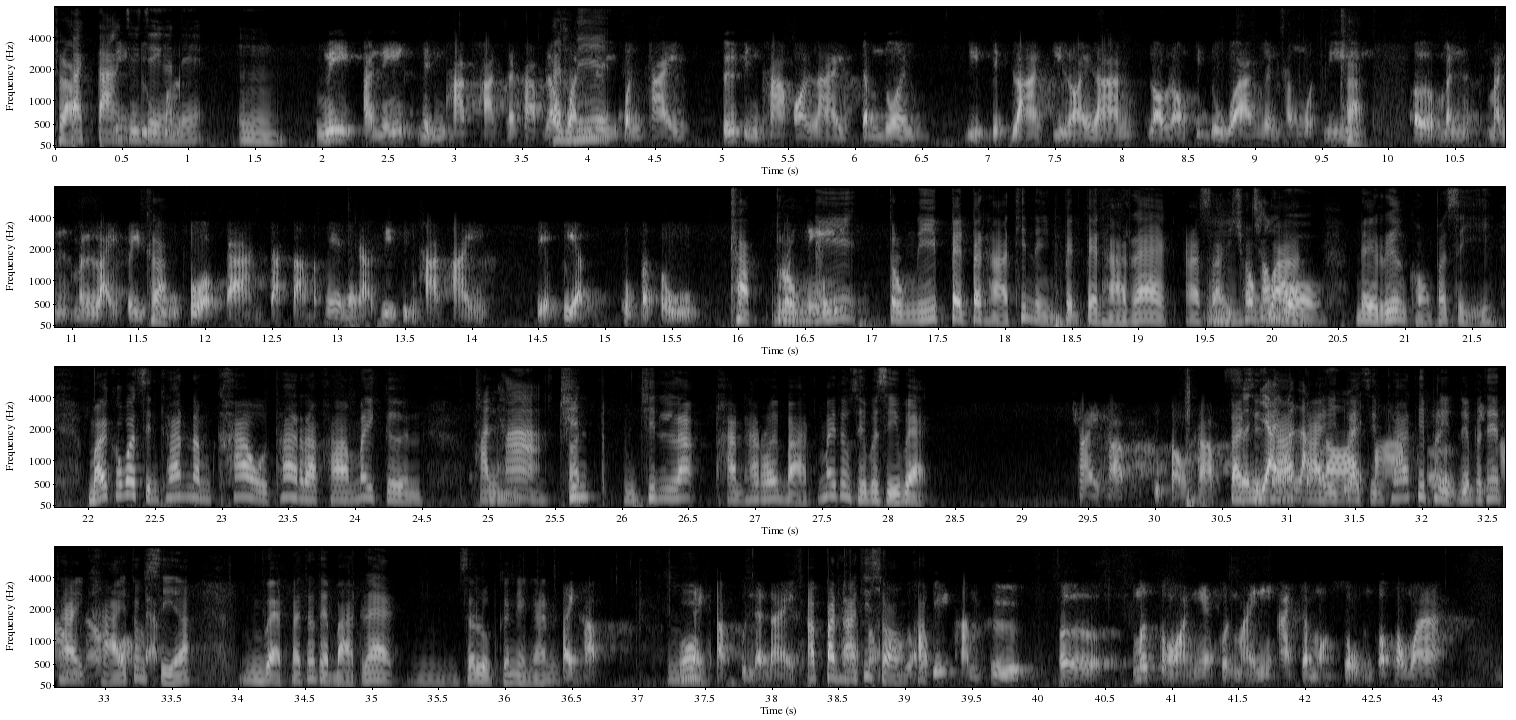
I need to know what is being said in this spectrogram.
ครับ แตกต่างจริง ๆ อันนี้ อืม นี่อันนี้เห็นภาพชัดนะครับ แล้ววันอันนี้ หนึ่งคนไทยซื้อสินค้าออนไลน์จำนวนกี่สิบล้านกี่ร้อยล้าน เราลองคิดดูว่าเงินทั้งหมดนี้ ครับ เออมันมันมันไหลไปสู่ครับผู้ประกอบการจากต่างประเทศนะครับที่สินค้าไทยเสียเปรียบทุกประตู ครับตรงวันนี้นี้ตรงนี้เป็นปัญหาที่หนึ่งเป็นปัญหาแรกอาศัยอืมช่องช่องว่าโหงว่ ในเรื่องของภาษี หมายความว่าสินค้านำเข้าถ้าราคาไม่เกินพันห้า ชิ้นชิ้นละพันห้าร้อยบาท ไม่ต้องเสียภาษีแวดใช่ครับ ถูกต้องครับ แต่ส่วนสินใหญ่ค้ามันหลัไทกยร้อย แต่สินค้าที่ผลิตในประเทศไทยเออ ขายต้องเสียแวดมาตั้งแต่บาทแรกอืมสรุปกันอย่างนั้น ใช่ครับโอ้ ใช่ครับคุณดนัยอะปัญหาที่สองครับที่ทำคือเออเมื่อก่อนเนี่ยกฎหมายนี้อาจจะเหมาะสม ก็เพราะว่า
